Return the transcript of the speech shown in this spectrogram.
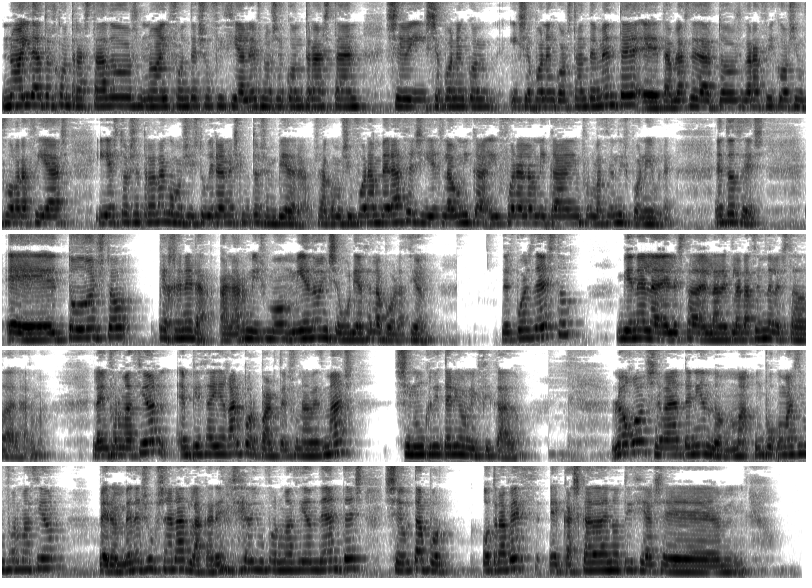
No hay datos contrastados, no hay fuentes oficiales, no se contrastan se, y, se ponen y se ponen constantemente eh, tablas de datos, gráficos, infografías y estos se tratan como si estuvieran escritos en piedra, o sea, como si fueran veraces y es la única y fuera la única información disponible. Entonces, eh, todo esto que genera alarmismo, miedo e inseguridad en la población. Después de esto viene la, la declaración del estado de alarma. La información empieza a llegar por partes, una vez más, sin un criterio unificado. Luego se va teniendo un poco más de información, pero en vez de subsanar la carencia de información de antes, se opta por otra vez eh, cascada de noticias, eh,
